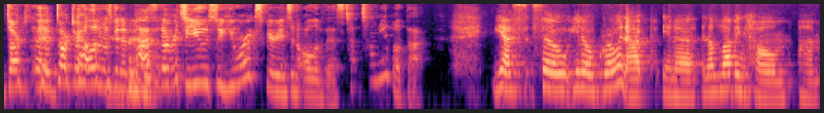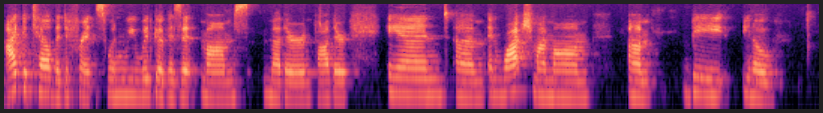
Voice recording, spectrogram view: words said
dr uh, dr helen was going to pass it over to you. So your experience in all of this T- tell me about that. Yes. So, you know, growing up in a in a loving home, um, I could tell the difference when we would go visit mom's mother and father and um, and watch my mom um, be you know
